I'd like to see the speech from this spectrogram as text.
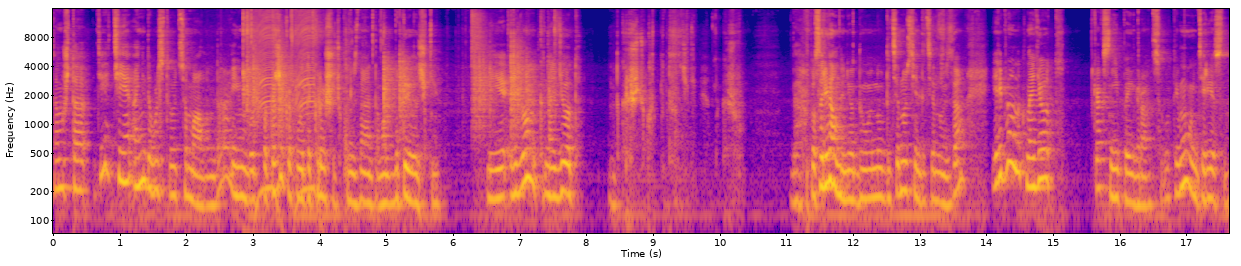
Потому что дети, они довольствуются малым, да, им вот покажи какую-то крышечку, не знаю, там от бутылочки. И ребенок найдет вот крышечку от бутылочки, покажу. Да, посмотрел на нее, думаю, ну дотянусь, не дотянусь, да. И ребенок найдет, как с ней поиграться. Вот ему интересно.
